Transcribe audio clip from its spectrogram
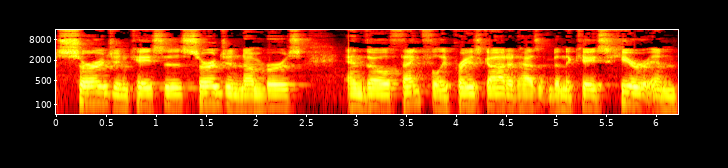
surge in cases, surge in numbers. And though thankfully, praise God, it hasn't been the case here in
